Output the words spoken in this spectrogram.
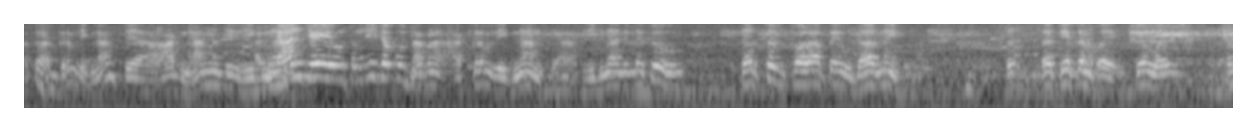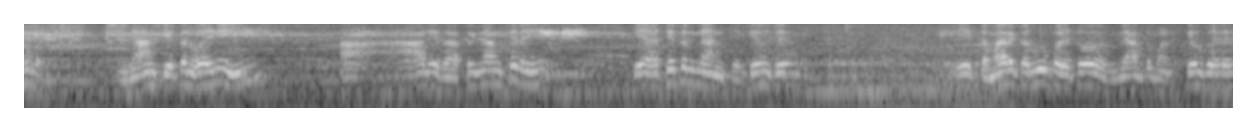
આ તો અક્રમ વિજ્ઞાન છે. આ જ્ઞાન નથી વિજ્ઞાન. જ્ઞાન છે એ હું સમજી શકું છું. પણ અક્રમ વિજ્ઞાન છે. આ વિજ્ઞાન એટલે શું? તરત જ ફળ આપે ઉધાર નહીં. સ- હોય. કેવું હોય? બરોબર. જ્ઞાન ચેતન હોય નહીં. આ જે શાસ્ત્ર જ્ઞાન છે ને એ અચેતન જ્ઞાન છે. કેવું છે? એ તમારે કરવું પડે તો જ્ઞાન તો મળે. કેવું કરે?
